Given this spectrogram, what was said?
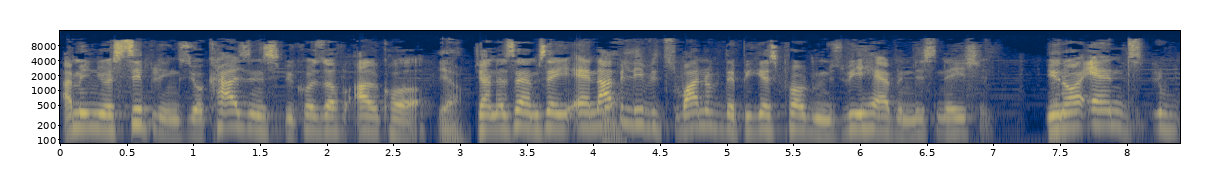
I mean your siblings, your cousins because of alcohol. Yeah. Do you understand what I'm saying? And I believe it's one of the biggest problems we have in this nation. You know, and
